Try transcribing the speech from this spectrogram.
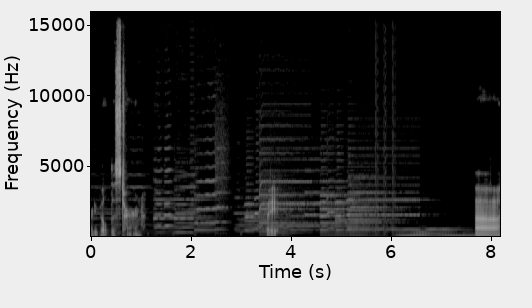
Already built this turn. Wait. Uh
